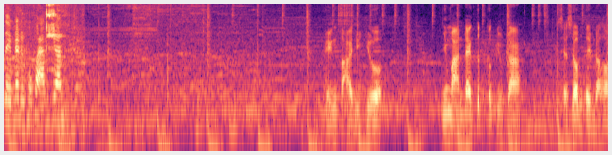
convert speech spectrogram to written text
tìm ra được thủ phạm chưa anh? Hiện tại thì chưa. Nhưng mà anh đang tích cực điều tra Sẽ sớm tìm ra thôi.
